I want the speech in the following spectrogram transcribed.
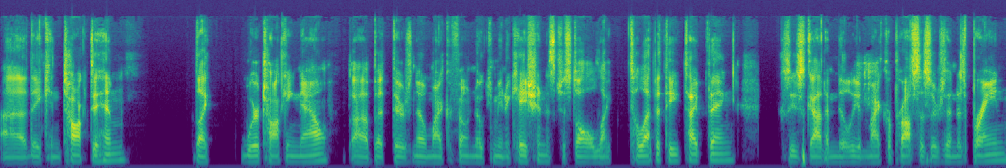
Uh, they can talk to him like we're talking now, uh, but there's no microphone, no communication. It's just all like telepathy type thing because he's got a million microprocessors in his brain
